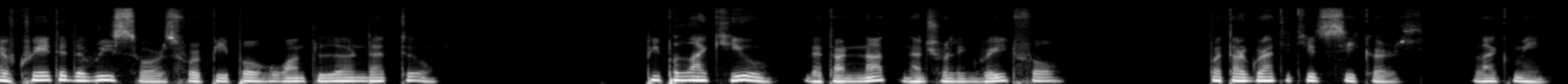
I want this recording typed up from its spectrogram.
I've created a resource for people who want to learn that too. People like you that are not naturally grateful, but are gratitude seekers like me.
